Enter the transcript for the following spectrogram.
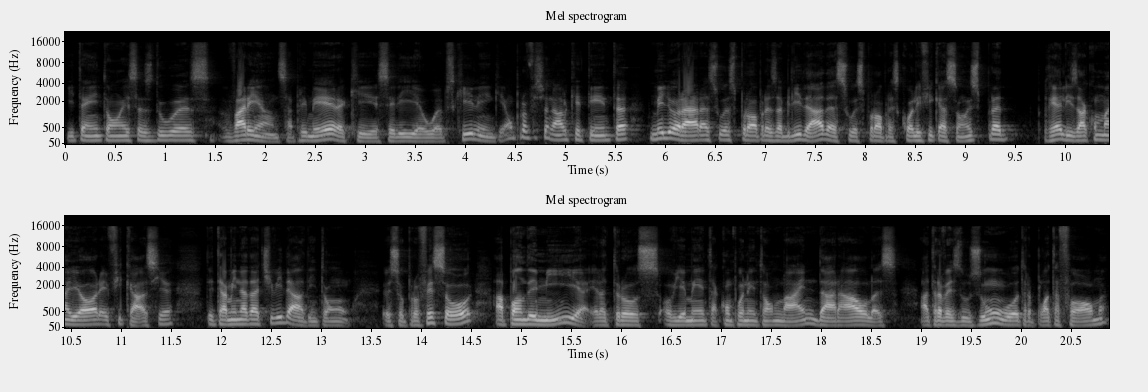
e tem então essas duas variantes. A primeira, que seria o upskilling, é um profissional que tenta melhorar as suas próprias habilidades, as suas próprias qualificações para realizar com maior eficácia determinada atividade. Então, eu sou professor, a pandemia, ela trouxe, obviamente, a componente online, dar aulas através do Zoom ou outra plataforma,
